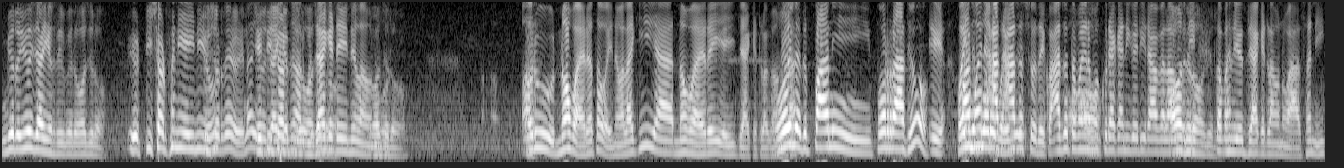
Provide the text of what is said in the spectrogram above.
मेरो यो ज्याकेट थियो मेरो हजुर। यो टी सर्ट पनि यही नै हो। ज्याकेट थियो, यही नै। लाउनु हजुर। अरू नभएर त होइन होला कि? या नभएरै यही ज्याकेट लगाउनु होइन त्यो पानी परिरहेको थियो। ए होइन मैले आज आज सोधेको। आज तपाईँ म कुराकानी गरिरहेको बेला। तपाईँले यो ज्याकेट लाउनु भएको छ नि।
